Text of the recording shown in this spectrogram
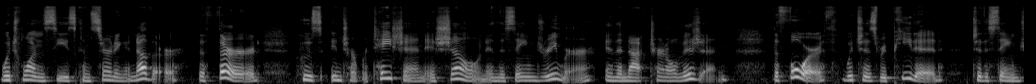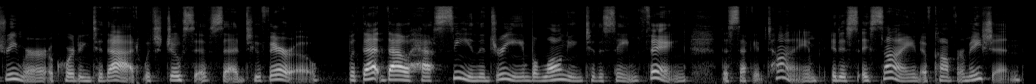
which one sees concerning another, the third, whose interpretation is shown in the same dreamer in the nocturnal vision, the fourth, which is repeated to the same dreamer according to that which Joseph said to Pharaoh. But that thou hast seen the dream belonging to the same thing the second time, it is a sign of confirmation.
